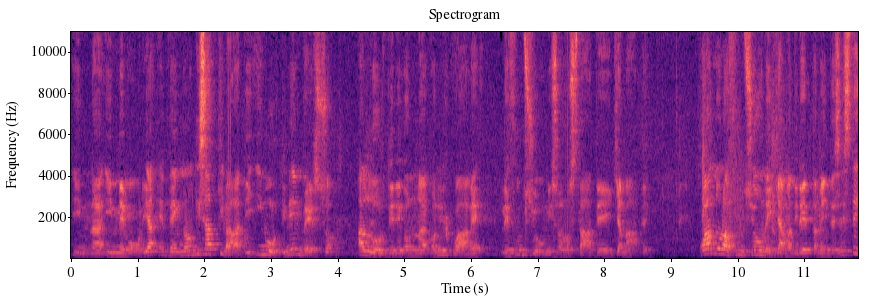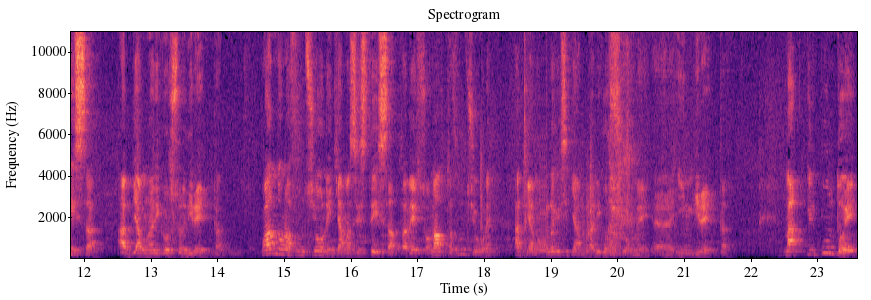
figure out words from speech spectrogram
in, in memoria e vengono disattivati in ordine inverso all'ordine con, con il quale le funzioni sono state chiamate. Quando una funzione chiama direttamente se stessa, abbiamo una ricorsione diretta. Quando una funzione chiama se stessa attraverso un'altra funzione abbiamo quello che si chiama una ricorsione eh, indiretta. Ma il punto è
